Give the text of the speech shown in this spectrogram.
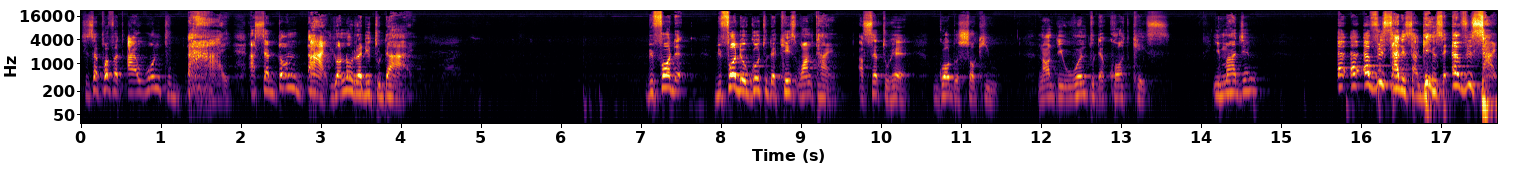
She said, Prophet, I want to die. I said, Don't die. You are not ready to die. Before, the, before they go to the case one time, I said to her, God will shock you. Now they went to the court case. Imagine every side is against her, every side.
